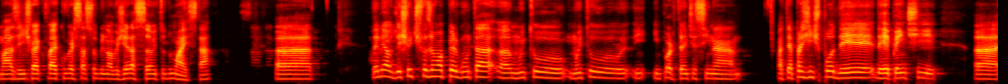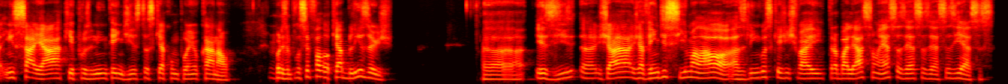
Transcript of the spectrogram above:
mas a gente vai, vai conversar sobre nova geração e tudo mais, tá? Uh, Daniel, deixa eu te fazer uma pergunta uh, muito, muito importante, assim, na, até para a gente poder, de repente uh, ensaiar aqui para os nintendistas que acompanham o canal. Por uhum. exemplo, você falou que a Blizzard uh, uh, já, já vem de cima lá, ó, as línguas que a gente vai trabalhar são essas, essas, essas e essas.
